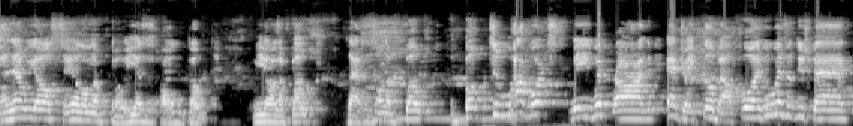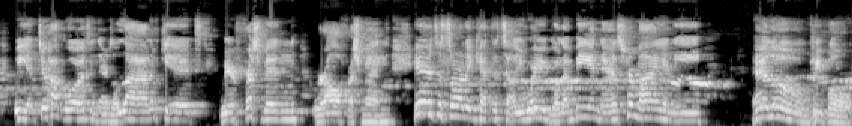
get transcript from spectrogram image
And now we all sail on a boat. He has his own boat. We on a boat. Glasses on a boat. Boat to Hogwarts. We with Ron and Draco Malfoy, who is a douchebag. We enter Hogwarts and there's a lot of kids. We're freshmen. We're all freshmen. Here's the sorting cat to tell you where you're gonna be, and there's Hermione. Hello, people.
